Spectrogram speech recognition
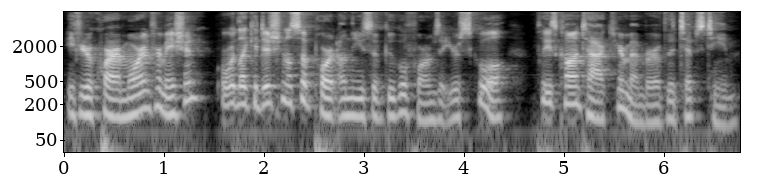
If you require more information or would like additional support on the use of Google Forms at your school, please contact your member of the TIPS team.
